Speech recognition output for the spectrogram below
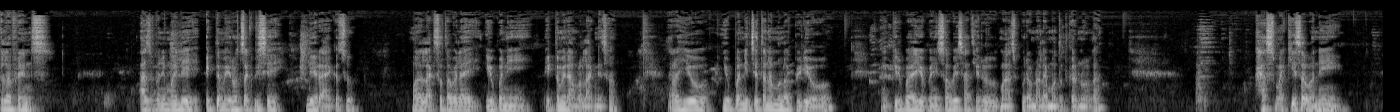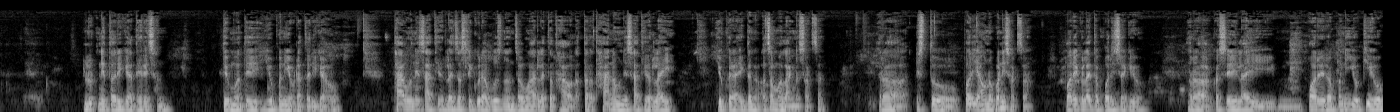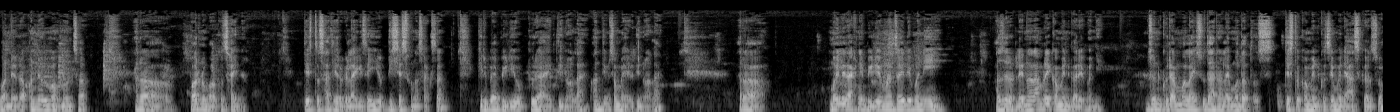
Hello friends आज पनि मैले एकदमै रोचक विषय लिएर आएको छु। मलाई लाग्छ तपाईँलाई यो पनि एकदमै राम्रो लाग्नेछ। र यो यो पनि चेतनामूलक भिडियो हो। कृपया यो पनि सबै साथीहरू माझ पुर्याउनलाई मद्दत गर्नुहोला। खासमा के छ भने लुट्ने तरिका धेरै छन्। त्योमध्ये यो पनि एउटा तरिका हो। थाहा हुने साथीहरूलाई जसले कुरा बुझ्नुहुन्छ उहाँहरूलाई त थाहा होला तर थाहा नहुने साथीहरूलाई यो कुरा एकदमै अचम्म लाग्न सक्छ। र यस्तो परि आउन पनि सक्छ। परेकोलाई त परिसक्यो। र कसैलाई परेर पनि यो के हो भनेर अन्यलमा हुनुहुन्छ र पर्नुभएको छैन। त्यस्तो साथीहरूको लागि चाहिँ यो विशेष हुनसक्छ कृपया भिडियो पुरा हेरिदिनु होला अन्तिमसम्म हेरिदिनु होला। र मैले राख्ने भिडियोमा जहिले पनि हजुरहरूले नराम्रै कमेन्ट गरे पनि। जुन कुरा मलाई सुधार्नलाई मद्दत होस् त्यस्तो कमेन्टको चाहिँ मैले आश गर्छु।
